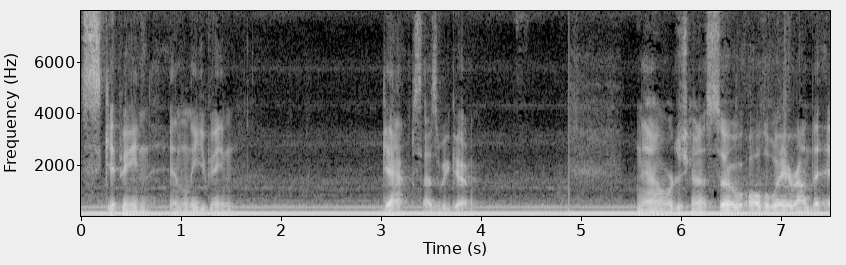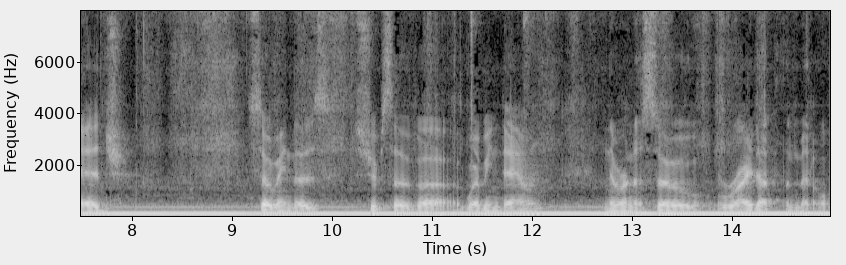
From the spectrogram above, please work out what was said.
skipping and leaving gaps as we go. Now we're just going to sew all the way around the edge, sewing those strips of uh, webbing down, and then we're going to sew right up the middle.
